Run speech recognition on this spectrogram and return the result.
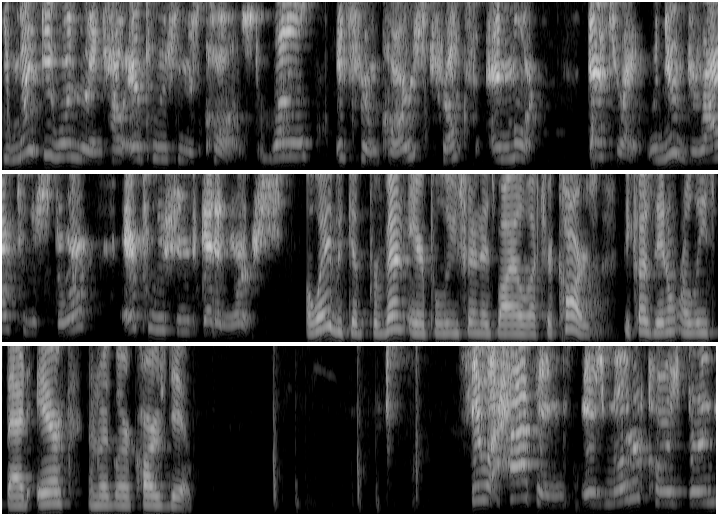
You might be wondering how air pollution is caused. Well, it's from cars, trucks, and more. That's right. When you drive to the store, air pollution is getting worse. A way we could prevent air pollution is by electric cars because they don't release bad air than regular cars do. See, what happens is motor cars burn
